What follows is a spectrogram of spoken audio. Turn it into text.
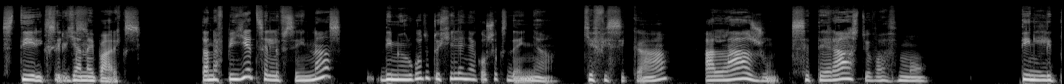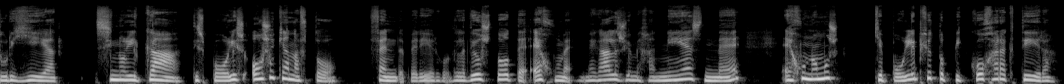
στήριξη, για να υπάρξει. Τα ναυπηγεία της Ελευσίνας δημιουργούνται το 1969 και φυσικά αλλάζουν σε τεράστιο βαθμό την λειτουργία συνολικά της πόλης, όσο και αν αυτό φαίνεται περίεργο. Δηλαδή ως τότε έχουμε μεγάλες βιομηχανίες, ναι, έχουν όμως και πολύ πιο τοπικό χαρακτήρα.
